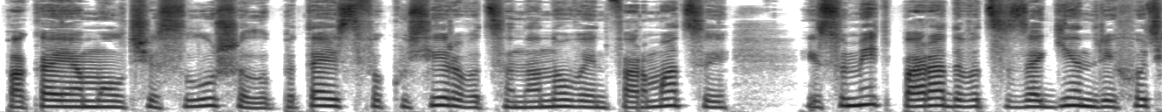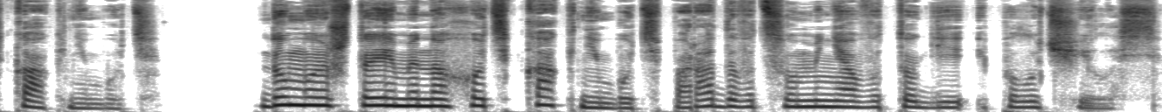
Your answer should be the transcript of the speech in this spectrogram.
пока я молча слушала, пытаясь сфокусироваться на новой информации и суметь порадоваться за Генри хоть как-нибудь. Думаю, что именно хоть как-нибудь порадоваться у меня в итоге и получилось.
